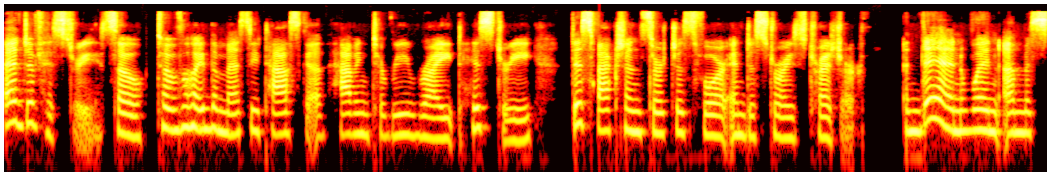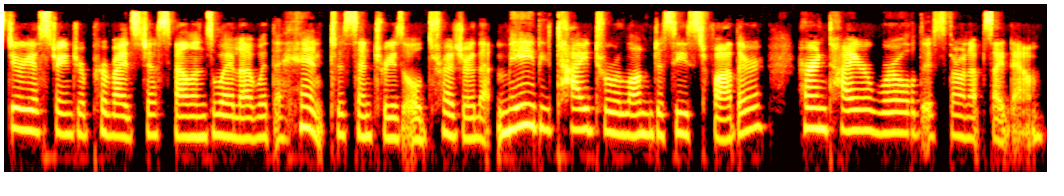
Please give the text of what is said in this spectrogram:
Edge of History. So, to avoid the messy task of having to rewrite history, this faction searches for and destroys treasure. And then, when a mysterious stranger provides Jess Valenzuela with a hint to centuries old treasure that may be tied to her long deceased father, her entire world is thrown upside down.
